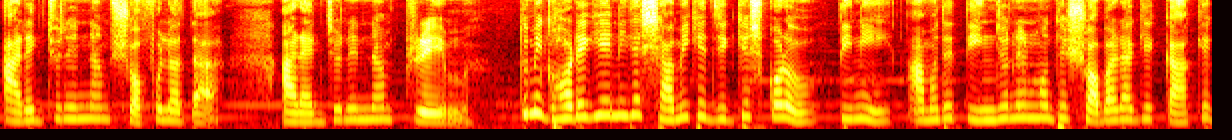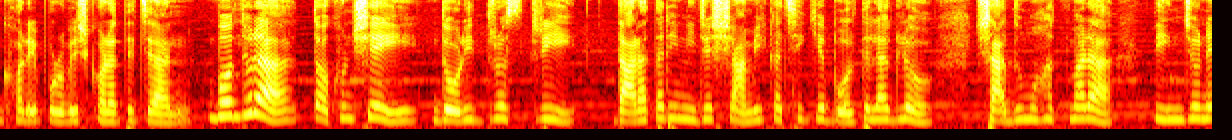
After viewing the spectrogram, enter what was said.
আরেকজনের নাম সফলতা আর একজনের নাম প্রেম। তুমি ঘরে গিয়ে নিজের স্বামীকে জিজ্ঞেস করো, তিনি আমাদের তিনজনের মধ্যে সবার আগে কাকে ঘরে প্রবেশ করাতে চান? বন্ধুরা, তখন সেই দরিদ্র স্ত্রী তাড়াতাড়ি নিজের স্বামীর কাছে গিয়ে বলতে লাগল, সাধু মহাত্মারা তিনজনে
